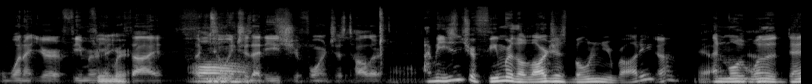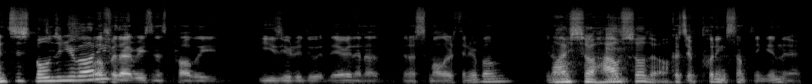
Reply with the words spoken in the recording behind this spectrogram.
and one at your femur, at Femur. your thigh, like Oh. two inches at each. You're four inches taller. I mean, isn't your femur the largest bone in your body Yeah. Yeah. and mo- yeah. one of the densest bones in your body? Well, for that reason, it's probably easier to do it there than a than a smaller, thinner bone. You know, Why so? How so though? because you're putting something in there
